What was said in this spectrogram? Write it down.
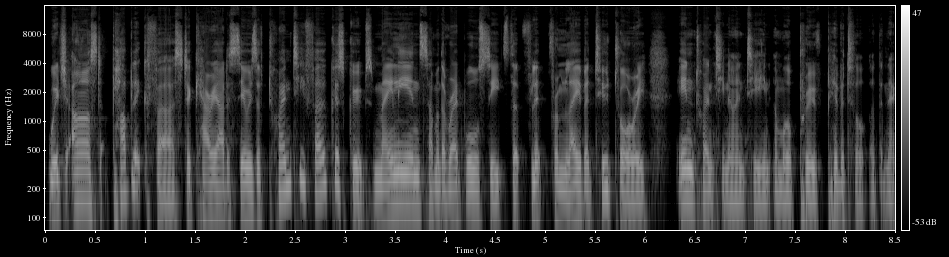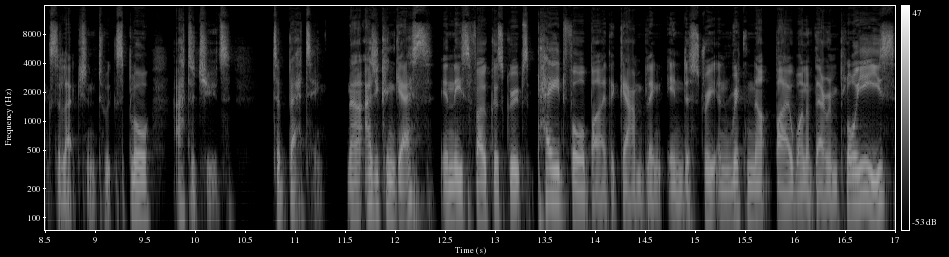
which asked Public First to carry out a series of 20 focus groups, mainly in some of the red wall seats that flipped from Labour to Tory in 2019 and will prove pivotal at the next election to explore attitudes to betting. Now, as you can guess, in these focus groups paid for by the gambling industry and written up by one of their employees,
